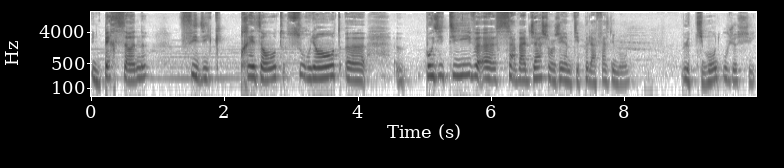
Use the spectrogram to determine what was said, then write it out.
une personne physique, présente, souriante, positive, ça va déjà changer un petit peu la face du monde. Le petit monde où je suis.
